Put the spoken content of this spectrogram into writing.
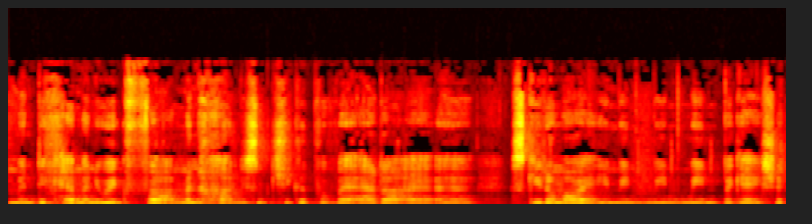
Men det kan man jo ikke, før man har ligesom kigget på, hvad er der af, af skidt og møg i min, min, min bagage.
